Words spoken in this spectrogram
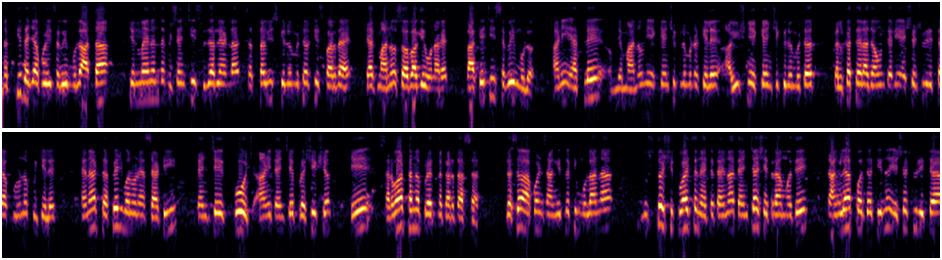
नक्की त्याच्या पुढे सगळी मुलं आता चिन्मयानंद मिशनची स्वित्झर्लंडला सत्तावीस किलोमीटरची स्पर्धा आहे. त्यात मानव सहभागी होणार आहेत. बाकीची सगळी मुलं. आणि यातले म्हणजे मानवने एक्क्याऐंशी किलोमीटर केले आयुषने एक्क्याऐंशी किलोमीटर कलकत्त्याला जाऊन त्यांनी यशस्वीरित्या पूर्ण केले त्यांना टफेज बनवण्यासाठी त्यांचे कोच आणि त्यांचे प्रशिक्षक हे सर्वार्थानं प्रयत्न करत असतात. जसं आपण सांगितलं की मुलांना नुसतं शिकवायचं नाही तर त्यांना त्यांच्या क्षेत्रामध्ये चांगल्या पद्धतीनं यशस्वीरित्या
